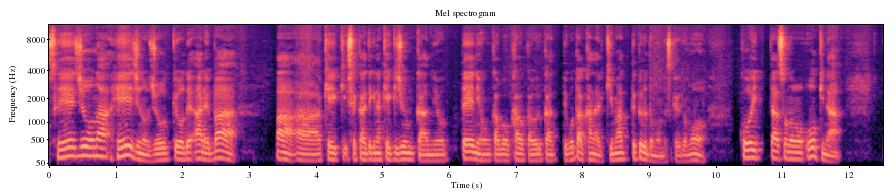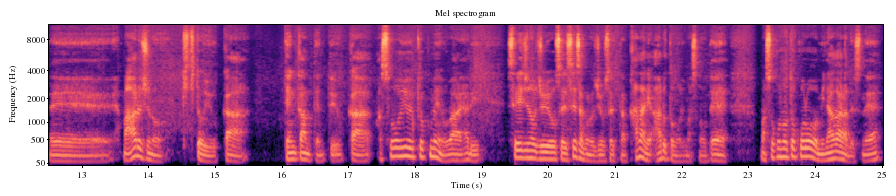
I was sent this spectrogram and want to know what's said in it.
正常な平時の状況であれば、まあ、景気、世界的な景気循環によって日本株を買うか売るかっていうことはかなり決まってくると思うんですけれども、こういったその大きな、えー、まあ、ある種の危機というか、転換点というか、そういう局面はやはり政治の重要性、政策の重要性ってのはかなりあると思いますので、まあ、そこのところを見ながらですね、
